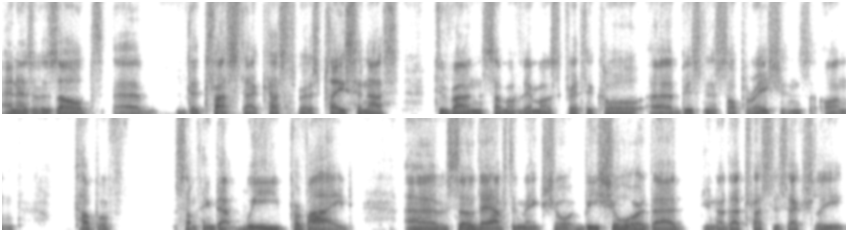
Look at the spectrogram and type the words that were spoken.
And as a result, uh, the trust that customers place in us to run some of their most critical uh, business operations on top of something that we provide. Uh, so they have to make sure, be sure that you know that trust is actually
